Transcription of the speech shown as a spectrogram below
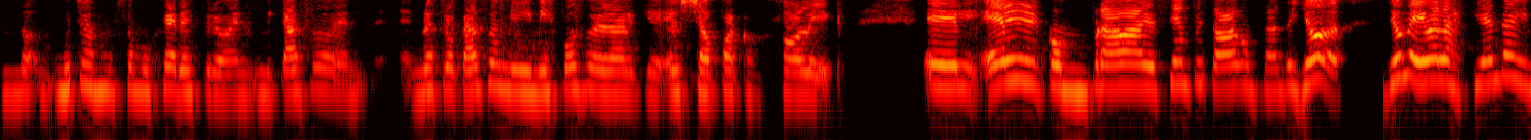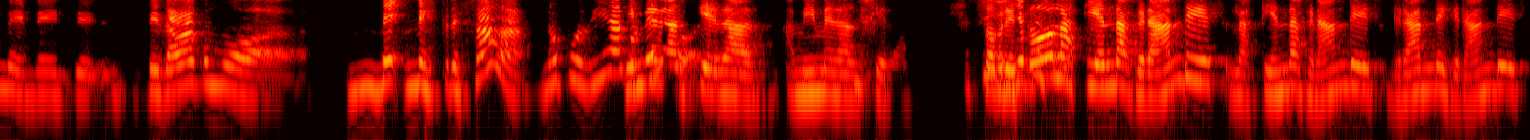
muchas son mujeres, pero en mi caso, en, nuestro caso, mi, mi, esposo era el, que, el shopaholic. Él, él compraba, siempre estaba comprando. Yo, yo me iba a las tiendas y me, me, me daba como me, me, estresaba, no podía. A mí me da ansiedad, a mí me da ansiedad. Sobre todo las tiendas grandes, las tiendas grandes, grandes, grandes.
